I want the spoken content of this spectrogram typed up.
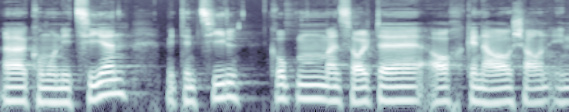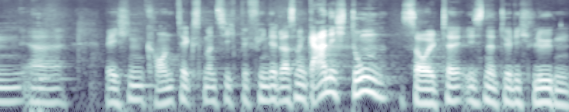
äh, kommunizieren mit den Zielgruppen, man sollte auch genau schauen, in äh, welchem Kontext man sich befindet. Was man gar nicht tun sollte, ist natürlich Lügen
